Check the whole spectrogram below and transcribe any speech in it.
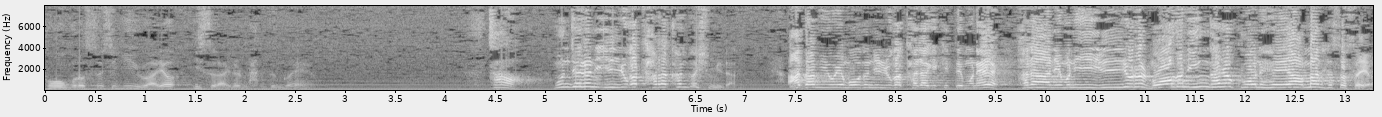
도구로 쓰시기 위하여 이스라엘을 만든 거예요. 자, 문제는 인류가 타락한 것입니다. 아담 이후에 모든 인류가 타락했기 때문에 하나님은 이 인류를 모든 인간을 구원해야만 했었어요.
